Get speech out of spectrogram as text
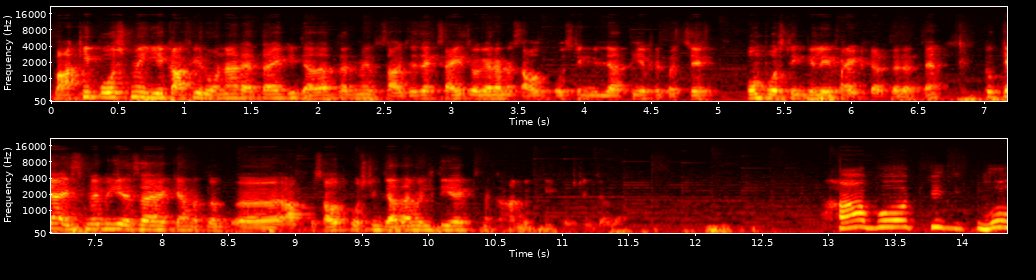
बाकी पोस्ट में ये काफ़ी रोना रहता है कि ज़्यादातर में जैसे एक्साइज वगैरह में साउथ पोस्टिंग मिल जाती है, फिर बच्चे होम पोस्टिंग के लिए फाइट करते रहते हैं। तो क्या इसमें भी ऐसा है, क्या मतलब आपको साउथ पोस्टिंग ज़्यादा मिलती है, इसमें कहाँ मिलती है पोस्टिंग ज़्यादा? हाँ वो चीज़, वो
